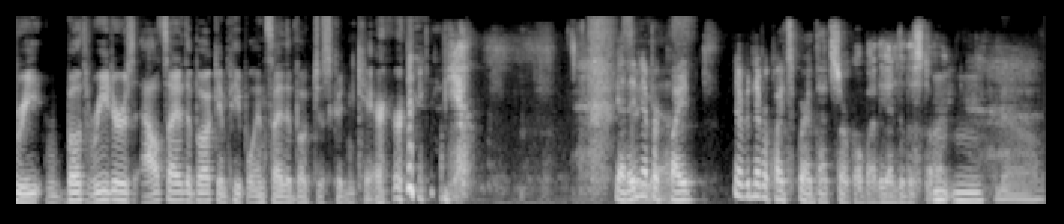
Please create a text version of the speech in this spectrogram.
re- both readers outside of the book and people inside the book just couldn't care. Yeah. Yeah, they So, never yes. quite never never quite squared that circle by the end of the story. Mm-mm. No.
